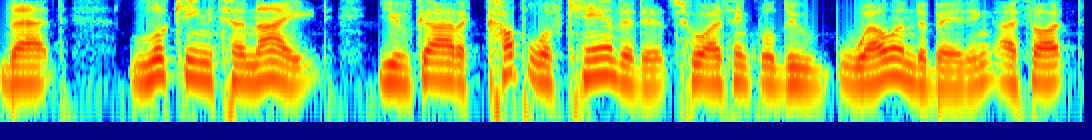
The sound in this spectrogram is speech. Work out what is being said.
that looking tonight, you've got a couple of candidates who I think will do well in debating. I thought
